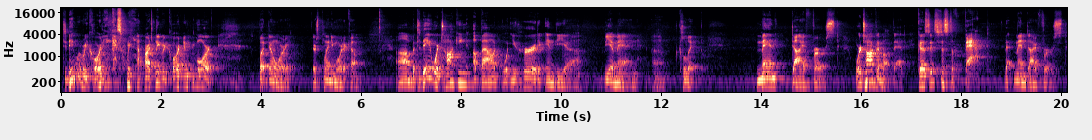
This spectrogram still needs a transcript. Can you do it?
today we're recording because we hardly record anymore. But don't worry, there's plenty more to come. Um, but today we're talking about what you heard in the uh, "Be a Man" uh, clip. Men die first. We're talking about that because it's just a fact that men die first.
